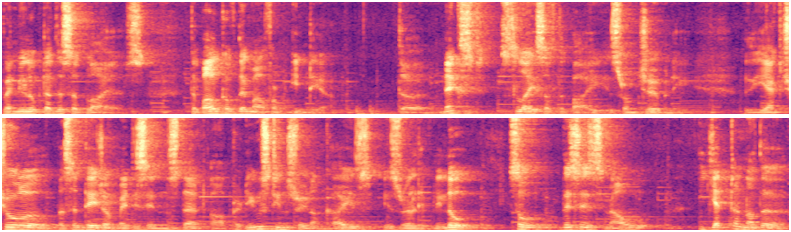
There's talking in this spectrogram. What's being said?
when we looked at the suppliers, the bulk of them are from India. The next slice of the pie is from Germany. The actual percentage of medicines that are produced in Sri Lanka is, is relatively low. So, this is now yet another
